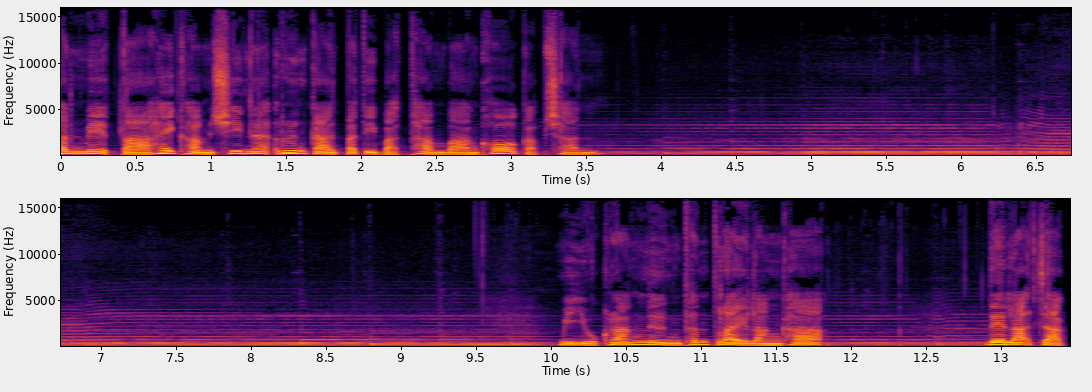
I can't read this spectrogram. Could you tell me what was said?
ท่านเมตตาให้คำชี้แนะเรื่องการปฏิบัติธรรมบางข้อกับฉัน มีอยู่ครั้งหนึ่งท่านไตรลังคะ ได้ละจาก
